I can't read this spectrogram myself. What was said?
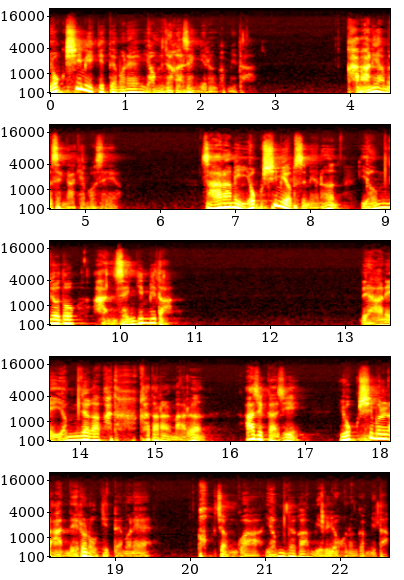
욕심이 있기 때문에 염려가 생기는 겁니다. 가만히 한번 생각해 보세요. 사람이 욕심이 없으면은 염려도 안 생깁니다. 내 안에 염려가 가득하다는 말은 아직까지 욕심을 안 내려놓기 때문에 걱정과 염려가 밀려오는 겁니다.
